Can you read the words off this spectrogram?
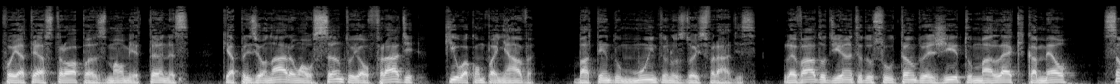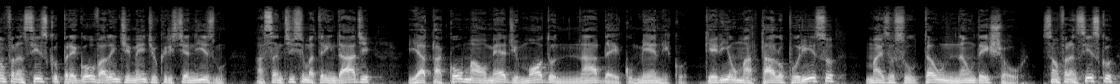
Foi até as tropas maometanas que aprisionaram ao santo e ao frade que o acompanhava, batendo muito nos dois frades. Levado diante do sultão do Egito, Malek Kamel, São Francisco pregou valentemente o cristianismo, a Santíssima Trindade e atacou Maomé de modo nada ecumênico. Queriam matá-lo por isso, mas o sultão não deixou. São Francisco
